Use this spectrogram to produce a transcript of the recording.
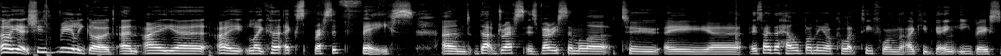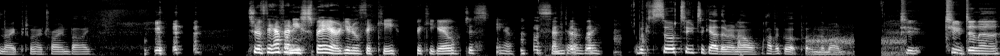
Oh yeah, she's really good, and I uh, I like her expressive face, and that dress is very similar to a uh, it's either Hell Bunny or Collectif one that I keep getting eBay sniped when I try and buy. So if they have any mean- spare, you know, Vicky, Vicky girl, just you know, send it our way. We could sew two together, and I'll have a go at putting them on. Two two dinner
